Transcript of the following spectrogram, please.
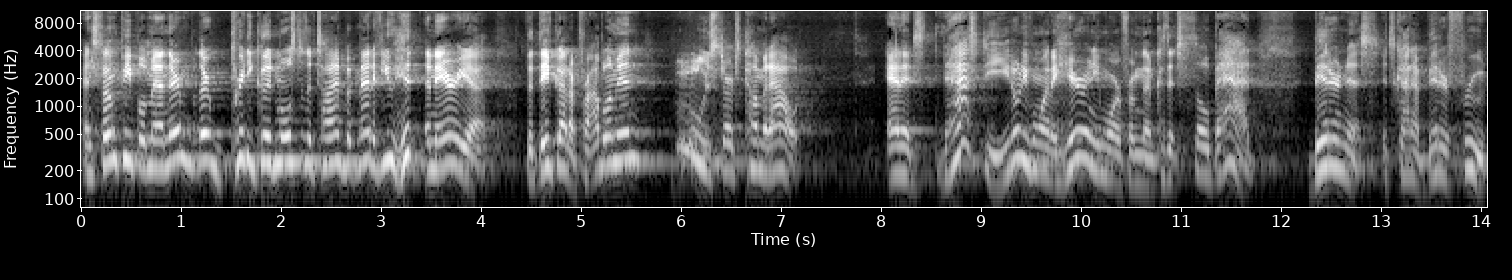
And some people, man, they're, they're pretty good most of the time, but man, if you hit an area that they've got a problem in, ooh, it starts coming out and it's nasty. You don't even want to hear anymore from them because it's so bad. Bitterness, it's got a bitter fruit.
